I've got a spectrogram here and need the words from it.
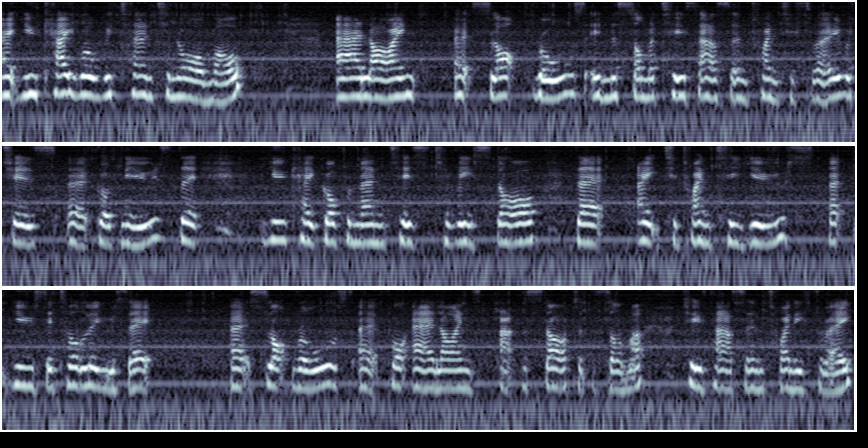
Uh, UK will return to normal airline uh, slot rules in the summer 2023 which is uh, good news. The UK government is to restore the 80-20 use, uh, use it or lose it uh, slot rules uh, for airlines at the start of the summer 2023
